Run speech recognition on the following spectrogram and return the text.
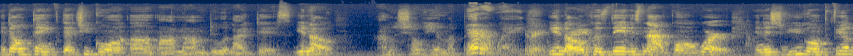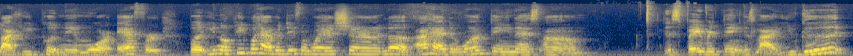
And don't think that you going, um, oh no, I'm gonna do it like this. You know, I'm gonna show him a better way. Right. You know, Right. because then it's not gonna work, and it's you gonna feel like you putting in more effort. But you know, people have a different way of sharing love. I had the one thing that's um, this favorite thing. It's like you good.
